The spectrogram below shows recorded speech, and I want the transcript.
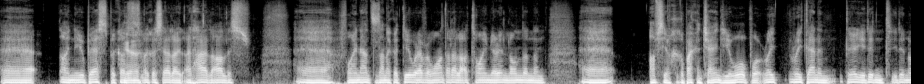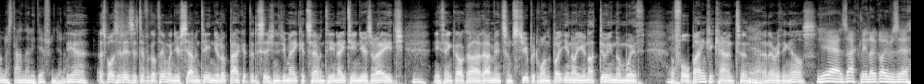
uh, I knew best because, Yeah. like I said, I, I'd had all this uh, finances and I could do whatever I wanted. I had a lot of time. You're in London and. Uh, Obviously, I could go back and change, you would. But right, right then and there, you didn't. You didn't understand any different, you know. Yeah, I suppose it is a difficult thing when you're 17. You look back at the decisions you make at 17, 18 years of age, Mm. and you think, oh God, I made some stupid ones, but you know, you're not doing them with Yeah. a full bank account and, Yeah. and everything else. Yeah, exactly. Like I was a,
